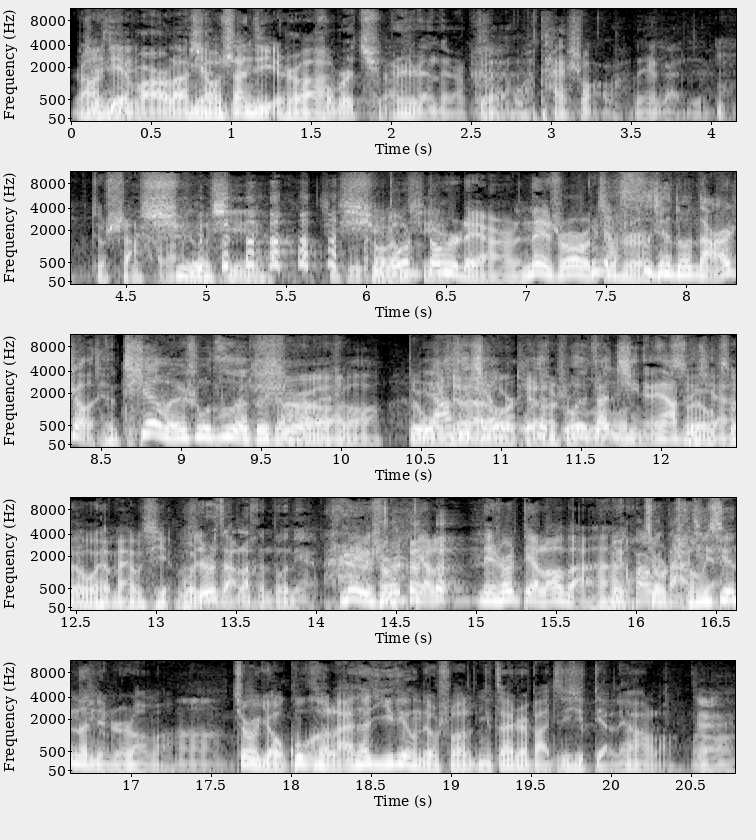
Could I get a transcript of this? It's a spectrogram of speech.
然后直接玩了你要山山脊是吧后？边全是人在那看对，哇，太爽了，那个感觉。就傻了，虚荣心，虚都都是这样的。那时候就是四千多哪儿找钱？天文数字啊，对小孩来说，对我压岁钱我得我得攒几年压岁钱啊，所以我也买不起嘛。我就是攒了很多年，那个时候店 那时候店老板就是诚心的，你知道吗？啊，就是有顾客来，他一定就说你在这把机器点亮了，对啊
